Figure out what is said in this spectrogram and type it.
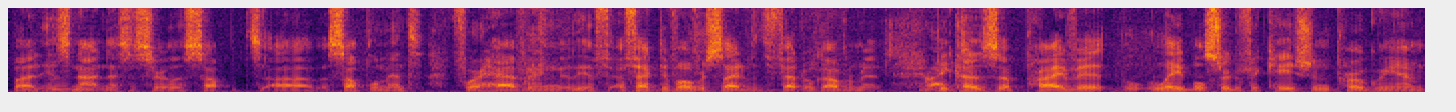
but mm-hmm. it's not necessarily a, sup, uh, a, supplement for having the effective oversight of the federal government. Right. Because a private label certification program,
